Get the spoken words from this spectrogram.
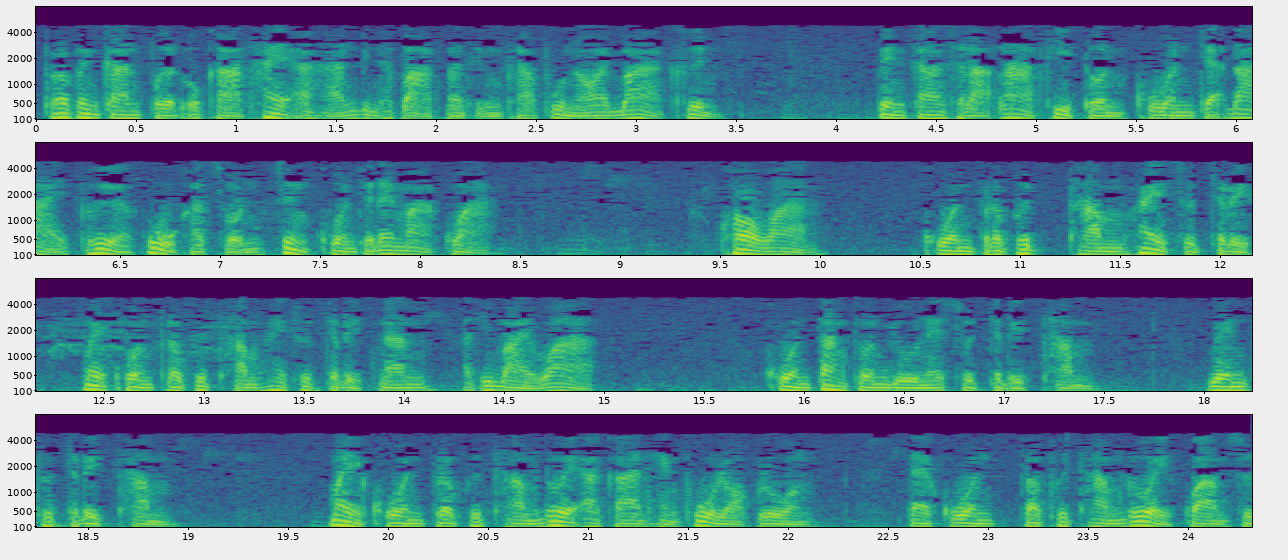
เพราะเป็นการเปิดโอกาสให้อาหารบิณฑบาตมาถึงพระผู้น้อยมากขึ้น เป็นการสละลาบที่ตนควรจะได้เพื่อผู้ขัดสนซึ่งควรจะได้มากกว่า ข้อว่าควรประพฤติธรรมให้สุจริต ไม่ควรประพฤติธรรมให้ทุจริตนั้น อธิบายว่า ควรตั้งตนอยู่ในสุจริตธรรม เว้นทุจริตธรรม ไม่ควรประพฤติธรรมด้วยอาการแห่งผู้หลอกลวง แต่ควรประพฤติธรรมด้วยความสุ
